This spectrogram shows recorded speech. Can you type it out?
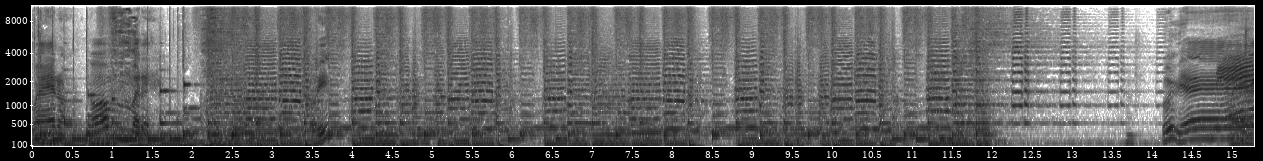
Bueno, no, hombre. Muy bien. bien.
